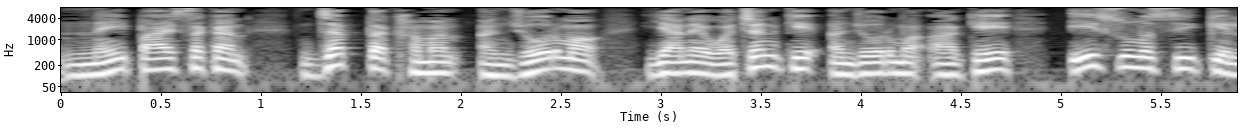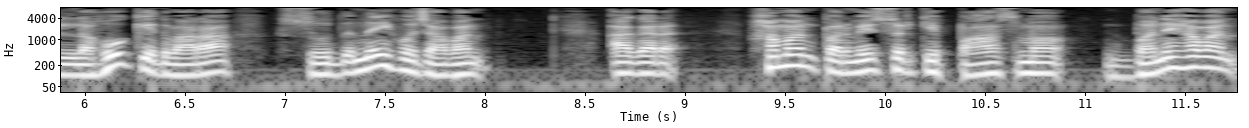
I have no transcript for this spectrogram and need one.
नहीं पाए सकन। जब तक हमन अंजोर में, यानी वचन के अंजोर में आके यीशु मसीह के लहू के द्वारा शुद्ध नहीं हो जावन। अगर हमन परमेश्वर के पास में बने हवन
